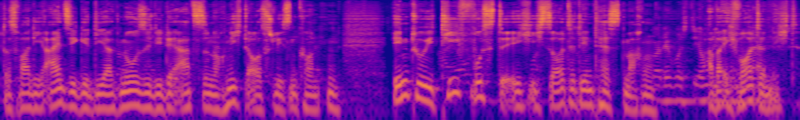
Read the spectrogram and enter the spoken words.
das war die einzige Diagnose, die die Ärzte noch nicht ausschließen konnten. Intuitiv wusste ich, ich sollte den Test machen, aber ich wollte nicht.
